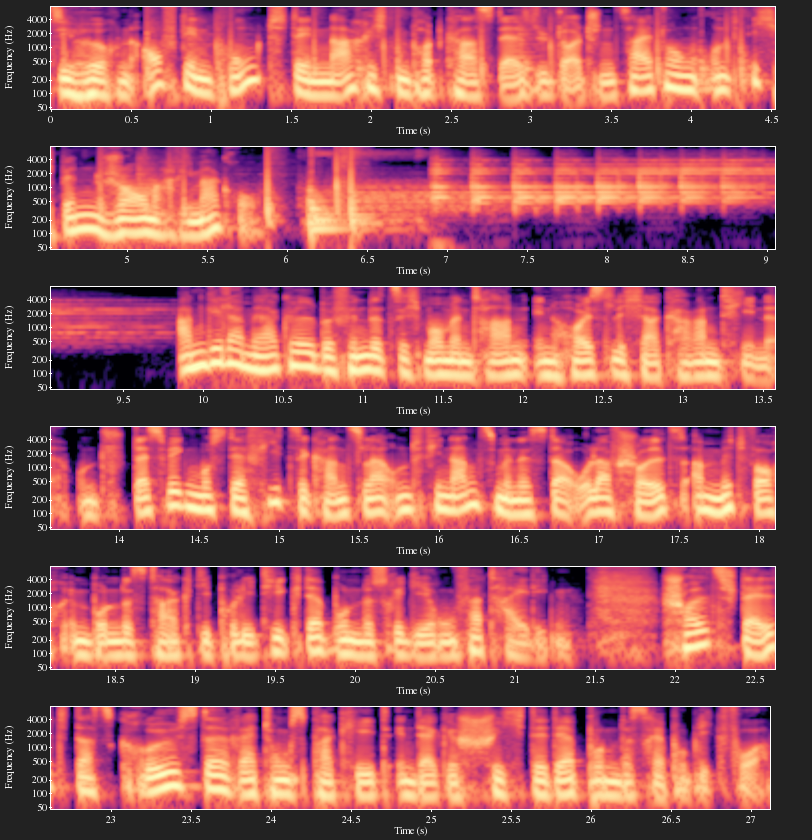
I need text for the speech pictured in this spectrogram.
Sie hören auf den Punkt, den Nachrichtenpodcast der Süddeutschen Zeitung und ich bin Jean-Marie Magro. Angela Merkel befindet sich momentan in häuslicher Quarantäne und deswegen muss der Vizekanzler und Finanzminister Olaf Scholz am Mittwoch im Bundestag die Politik der Bundesregierung verteidigen. Scholz stellt das größte Rettungspaket in der Geschichte der Bundesrepublik vor.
